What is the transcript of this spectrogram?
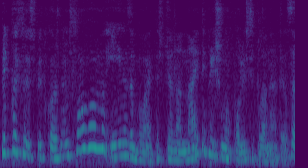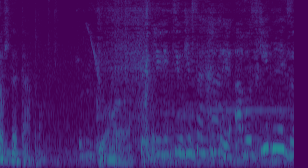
Підписуюсь під кожним словом і не забувайте, що на найтеплішому полюсі планети завжди тепло. східний екзотичний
